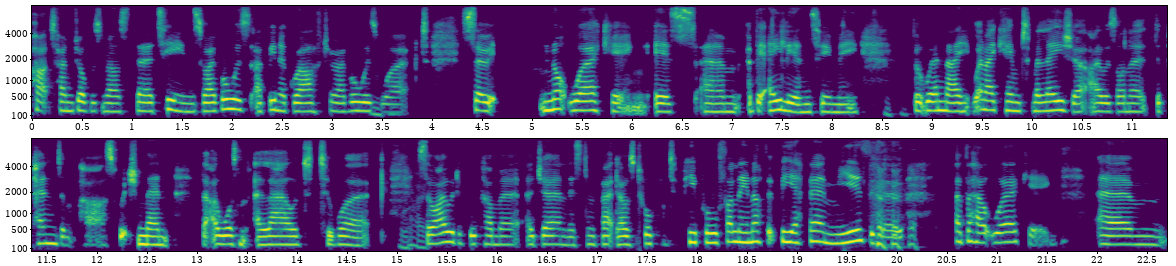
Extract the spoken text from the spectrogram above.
part-time job was when I was 13 so I've always I've been a grafter. I've always mm-hmm. worked. So it, not working is um, a bit alien to me. Mm-hmm. But when I when I came to Malaysia, I was on a dependent pass, which meant that I wasn't allowed to work. Right. So I would have become a, a, journalist. In fact, I was talking to people, funnily enough, at BFM years ago about working. Um,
